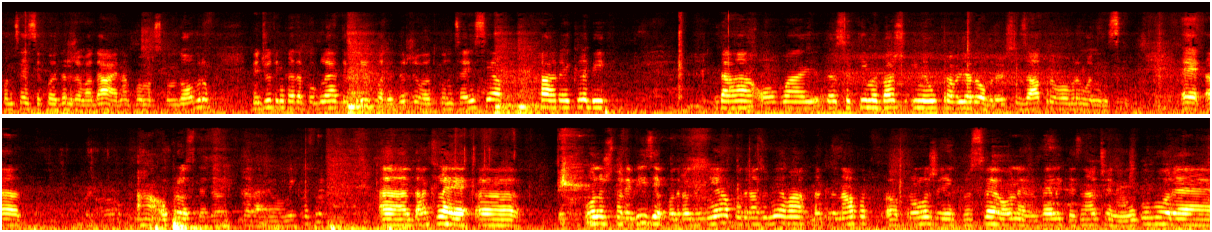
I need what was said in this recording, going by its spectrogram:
koncesije koje država daje na pomorskom dobru, Međutim, kada pogledate prihode države od koncesija, pa rekli bi da, ovaj, da se time baš i ne upravlja dobro, jer su zapravo vrlo niski. E, aha, oprostite da. Dakle, ono što revizija podrazumijeva, podrazumijeva dakle, napad prolaženje kroz sve one velike značajne ugovore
